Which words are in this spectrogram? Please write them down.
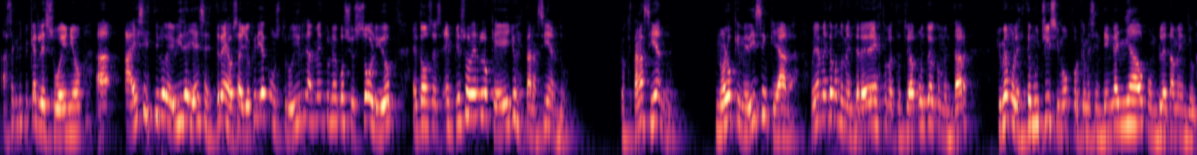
a sacrificarle sueño, a, a, ese estilo de vida y a ese estrés. O sea, yo quería construir realmente un negocio sólido, entonces empiezo a ver lo que ellos están haciendo, lo que están haciendo no lo que me dicen que haga. Obviamente cuando me enteré de esto que te estoy a punto de comentar, yo me molesté muchísimo porque me sentí engañado completamente, ¿ok?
